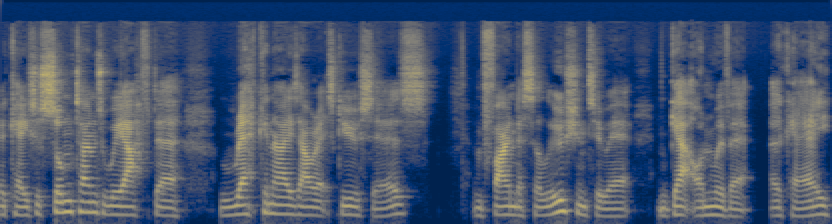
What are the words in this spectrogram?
Okay, so sometimes we have to recognize our excuses and find a solution to it and get on with it. Okay,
